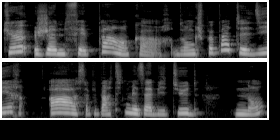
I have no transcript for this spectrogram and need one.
que je ne fais pas encore. Donc, je ne peux pas te dire, ah, ça fait partie de mes habitudes. Non,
